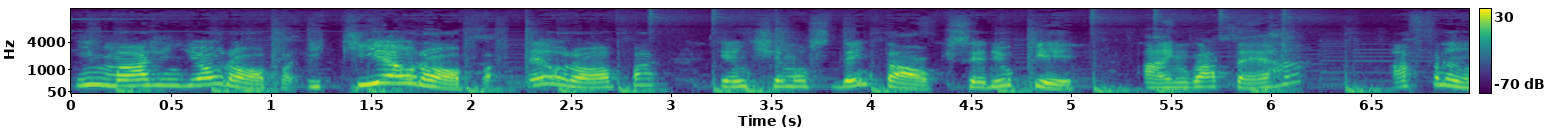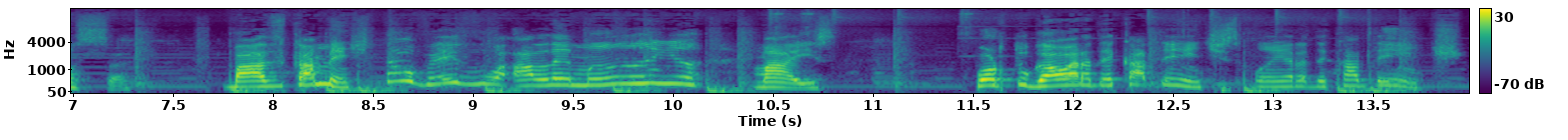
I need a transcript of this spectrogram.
imagem de Europa. E que Europa? Europa que a gente chama ocidental, que seria o quê? A Inglaterra, a França. Basicamente, talvez a Alemanha, mas Portugal era decadente, Espanha era decadente.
